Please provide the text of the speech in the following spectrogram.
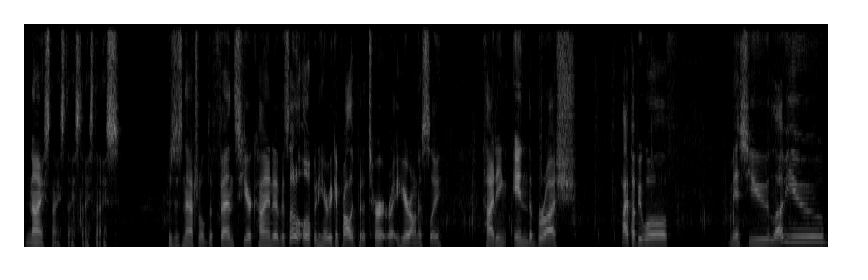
Nice, nice, nice, nice, nice. There's this natural defense here, kind of. It's a little open here. We can probably put a turret right here, honestly. Hiding in the brush. Hi, Puppy Wolf. Miss you. Love you.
